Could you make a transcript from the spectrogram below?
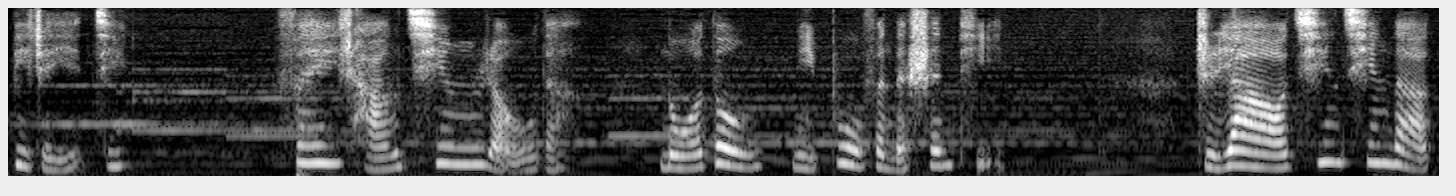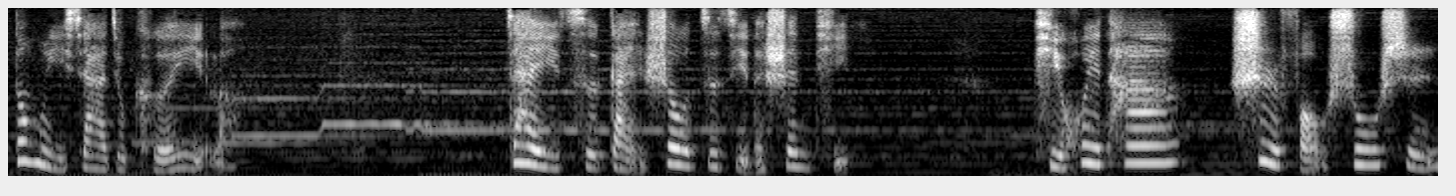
闭着眼睛，非常轻柔地挪动你部分的身体，只要轻轻地动一下就可以了。再一次感受自己的身体。体会它是否舒适，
